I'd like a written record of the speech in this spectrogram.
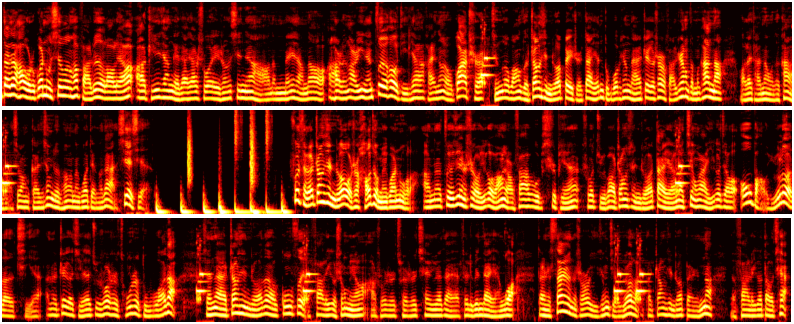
大家好，我是关注新闻和法律的老梁啊，提前给大家说一声新年好。那么没想到二零二一年最后几天还能有瓜吃，情歌王子张信哲被指代言赌博平台，这个事儿法律上怎么看呢？我来谈谈我的看法，希望感兴趣的朋友能给我点个赞，谢谢。说起来，张信哲我是好久没关注了啊。那最近是有一个网友发布视频，说举报张信哲代言了境外一个叫欧宝娱乐的企业。那这个企业据说是从事赌博的。现在张信哲的公司也发了一个声明啊，说是确实签约在菲律宾代言过，但是三月的时候已经解约了。但张信哲本人呢也发了一个道歉。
